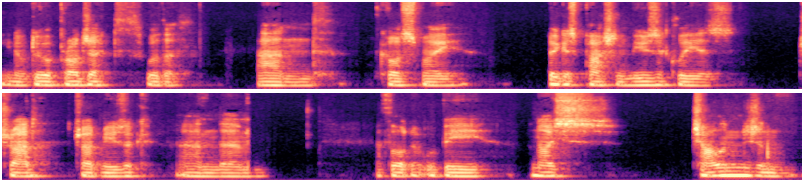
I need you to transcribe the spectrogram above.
you know, do a project with it, and of course, my biggest passion musically is trad trad music, and um, I thought it would be a nice challenge and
